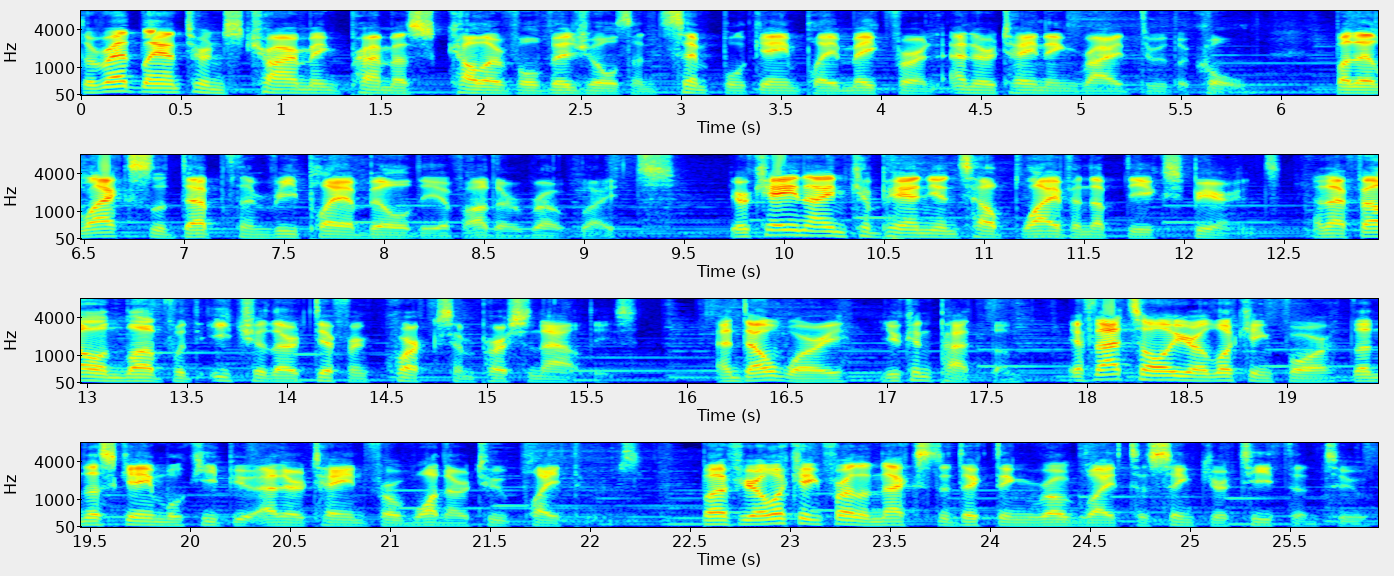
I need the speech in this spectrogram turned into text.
The Red Lantern's charming premise, colorful visuals, and simple gameplay make for an entertaining ride through the cold, but it lacks the depth and replayability of other roguelites. Your canine companions help liven up the experience, and I fell in love with each of their different quirks and personalities. And don't worry, you can pet them. If that's all you're looking for, then this game will keep you entertained for one or two playthroughs. But if you're looking for the next addicting roguelite to sink your teeth into,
